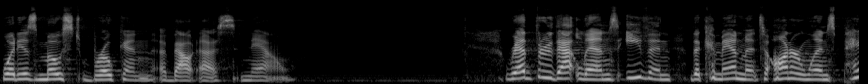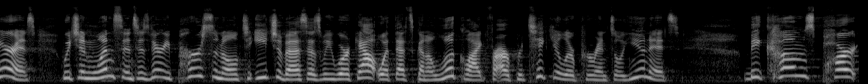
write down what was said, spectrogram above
what is most broken about us now? Read through that lens, even the commandment to honor one's parents, which in one sense is very personal to each of us as we work out what that's going to look like for our particular parental units, becomes part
